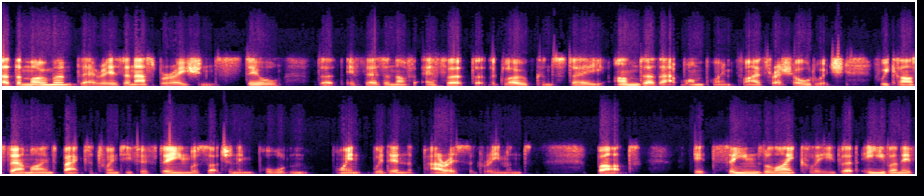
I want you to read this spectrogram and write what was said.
At the moment, there is an aspiration still that if there's enough effort that the globe can stay under that 1.5 threshold, which if we cast our minds back to 2015 was such an important point within the Paris Agreement. But it seems likely that even if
